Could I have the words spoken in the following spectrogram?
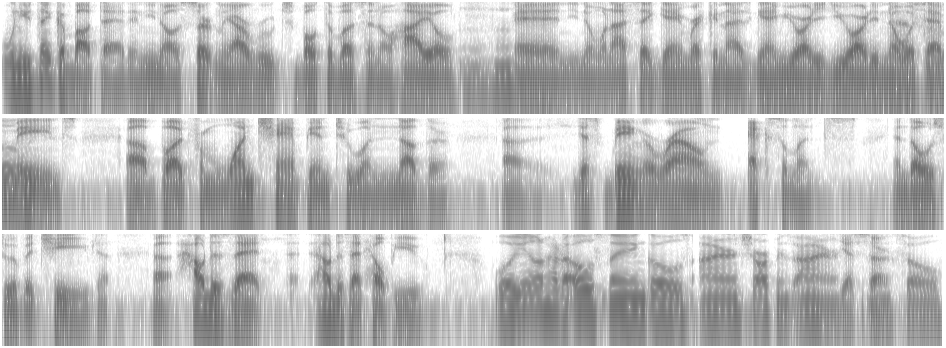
when you think about that, and you know, certainly our roots, both of us in Ohio, Mm-hmm. and you know, when I say game recognized game, you already you already know what that means. Uh, but from one champion to another, uh, just being around excellence and those who have achieved, uh, how does that how does that help you? Well, you know how the old saying goes, iron sharpens iron. Yes, sir. And so,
